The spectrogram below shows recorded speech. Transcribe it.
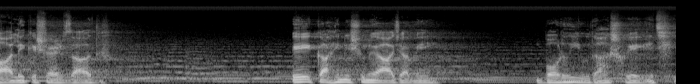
মালিক শেরজাদ এই কাহিনী শুনে আজ আমি বড়ই উদাস হয়ে গেছি।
